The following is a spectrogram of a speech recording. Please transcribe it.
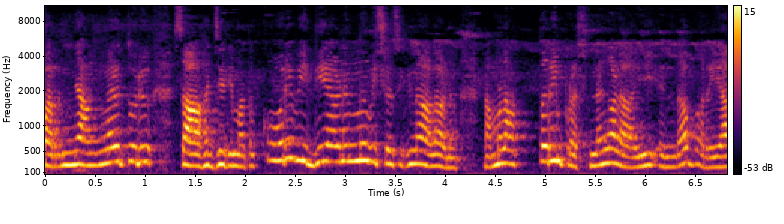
പറഞ്ഞ അങ്ങനത്തെ ഒരു സാഹചര്യം അതൊക്കെ ഓരോ വിധിയാണെന്ന് വിശ്വസിക്കുന്ന ആളാണ്. നമ്മൾ അത്രയും പ്രശ്നങ്ങളായി എന്താ പറയാ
